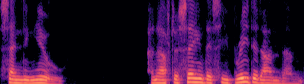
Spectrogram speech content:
sending you. And after saying this, he breathed on them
